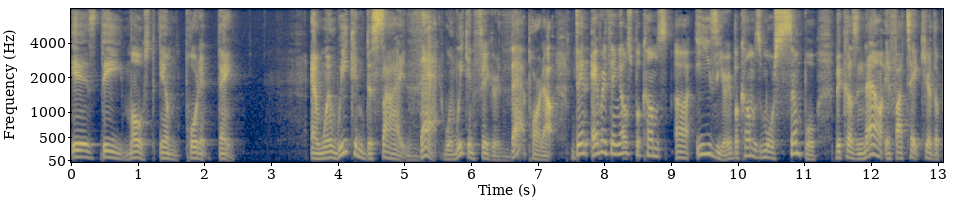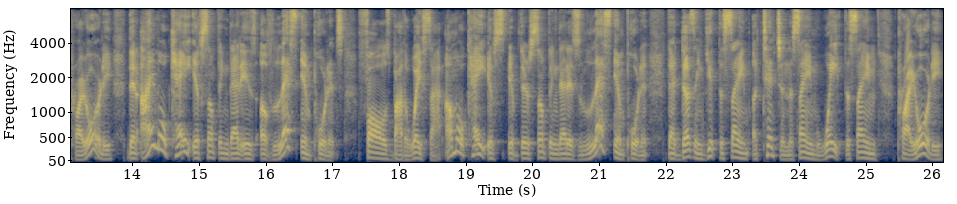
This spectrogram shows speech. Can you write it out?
is the most important thing? And when we can decide that, when we can figure that part out, then everything else becomes uh, easier. It becomes more simple because now, if I take care of the priority, then I'm okay if something that is of less importance falls by the wayside. I'm okay if if there's something that is less important that doesn't get the same attention, the same weight, the same priority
